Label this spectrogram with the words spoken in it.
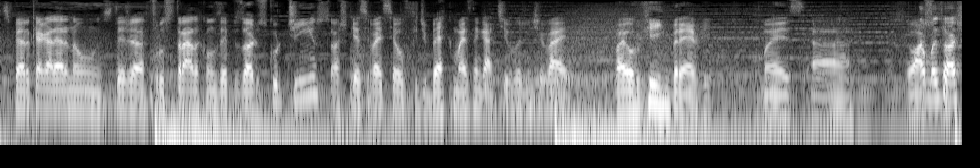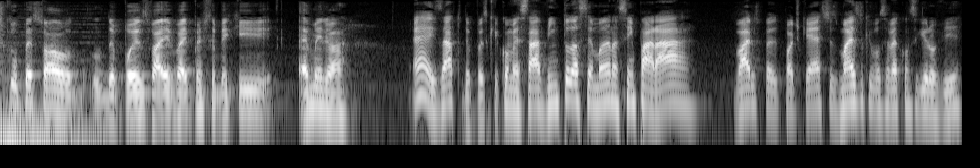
Espero que a galera não esteja frustrada com os episódios curtinhos. Acho que esse vai ser o feedback mais negativo. A gente vai, vai ouvir em breve. Mas ah, eu acho mas que... eu acho que o pessoal depois vai, vai perceber que é melhor. É, exato. Depois que começar a vir toda semana sem parar, vários podcasts, mais do que você vai conseguir ouvir,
